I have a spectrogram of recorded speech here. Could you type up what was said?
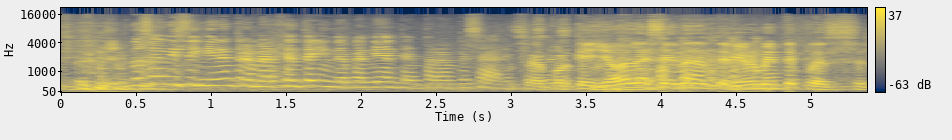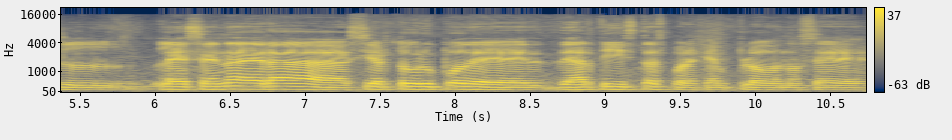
no saben distinguir entre emergente e independiente, para empezar. o sea, porque yo la escena anteriormente, pues, la escena era cierto grupo de, de artistas, por ejemplo, no sé,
